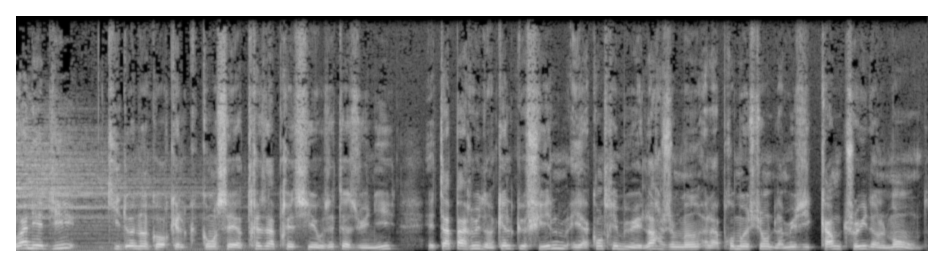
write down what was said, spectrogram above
Duane Eddy, qui donne encore quelques concerts très appréciés aux États-Unis, est apparu dans quelques films et a contribué largement à la promotion de la musique country dans le monde.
